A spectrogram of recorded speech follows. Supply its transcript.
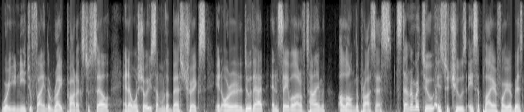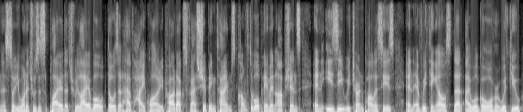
where you need to find the right products to sell and I will show you some of the best tricks in order to do that and save a lot of time along the process. Step number two is to choose a supplier for your business. So you want to choose a supplier that's reliable, those that have high quality products, fast shipping times, comfortable payment options, and easy return policies, and everything else that I will go over with you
